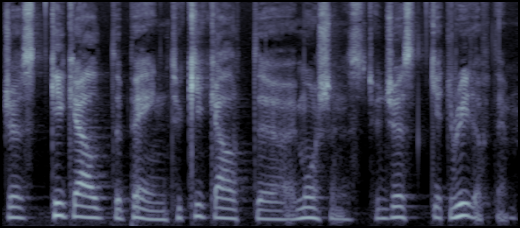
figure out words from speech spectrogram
just kick out the pain, to kick out the emotions, to just get rid of them.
